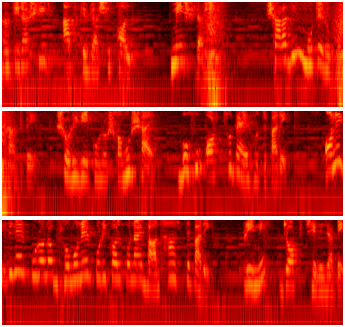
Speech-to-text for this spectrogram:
বারোটি রাশির আজকের রাশিফল, মেষ রাশি। সারাদিন মোটের উপর কাটবে। শরীরে কোনো সমস্যায় বহু অর্থ ব্যয় হতে পারে। অনেক দিনের পুরনো ভ্রমণের পরিকল্পনায় বাধা আসতে পারে। প্রেমে জট ছেড়ে যাবে।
